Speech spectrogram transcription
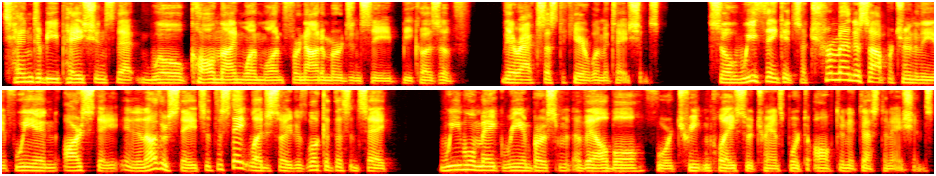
tend to be patients that will call 911 for non emergency because of their access to care limitations. So we think it's a tremendous opportunity if we in our state and in other states, if the state legislators look at this and say, we will make reimbursement available for treat in place or transport to alternate destinations.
